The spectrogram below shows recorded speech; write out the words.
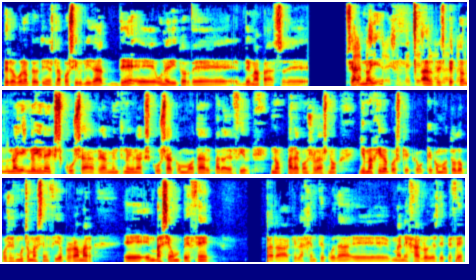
pero bueno, pero tienes la posibilidad de eh, un editor de, de mapas. eh. o sea, no hay, PS3 en vez de Al respecto, no hay, no hay una excusa, realmente no hay una excusa como tal para decir, no, para consolas no. Yo imagino pues que, que como todo, pues es mucho más sencillo programar eh, en base a un PC para que la gente pueda eh, manejarlo desde PC.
